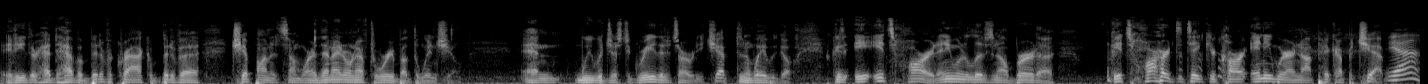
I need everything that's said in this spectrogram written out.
It either had to have a bit of a crack, a bit of a chip on it somewhere, then I don't have to worry about the windshield. And we would just agree that it's already chipped, and away we go. Because it, it's hard. Anyone who lives in Alberta, it's hard to take your car anywhere and not pick up a chip. Yeah.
